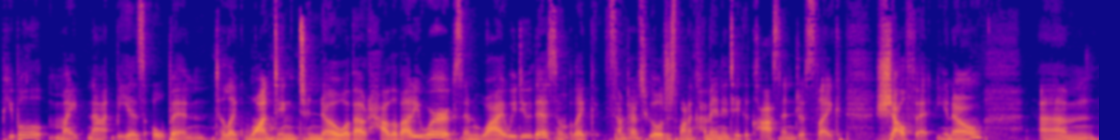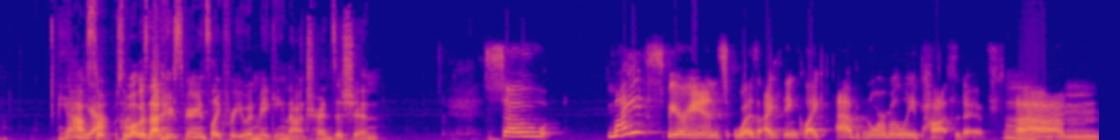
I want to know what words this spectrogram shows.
people might not be as open to like wanting to know about how the body works and why we do this. And like sometimes people just want to come in and take a class and just like shelf it you know? Um yeah, yeah. so so what was that experience like for you in making that transition? So my experience was i think like abnormally positive mm. um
